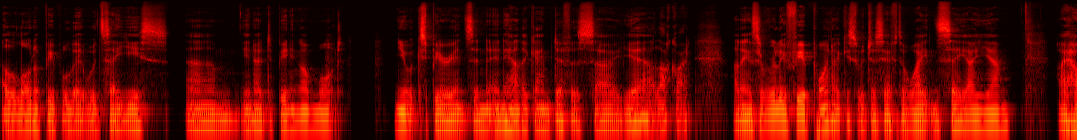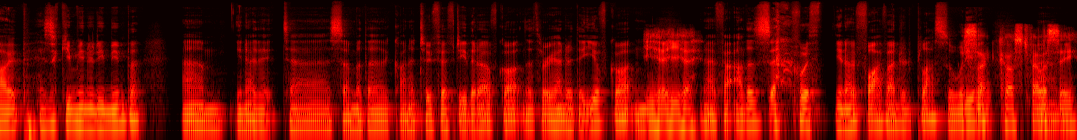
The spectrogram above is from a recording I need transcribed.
a lot of people that would say yes. Um, you know, depending on what new experience and, and how the game differs. So yeah, like I, I think it's a really fair point. I guess we'll just have to wait and see. I um, I hope as a community member, um, you know that uh, some of the kind of 250 that I've got and the 300 that you've got, and yeah, yeah, you know for others with you know 500 plus or whatever. Sunk cost fallacy. Um,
